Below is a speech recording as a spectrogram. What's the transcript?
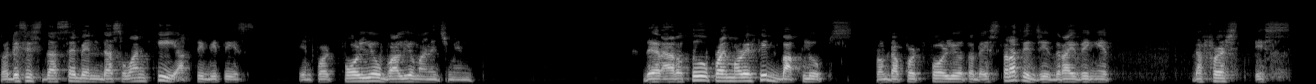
So this is the seven, that's one key activities in portfolio value management. There are two primary feedback loops from the portfolio to the strategy driving it. The first is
